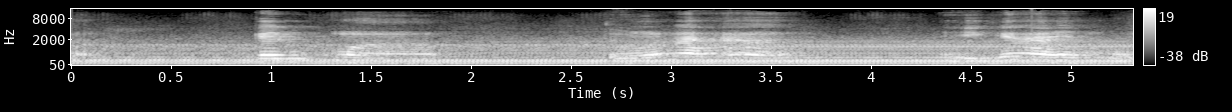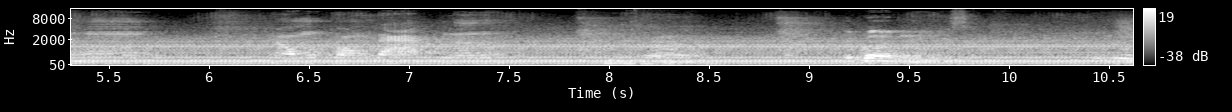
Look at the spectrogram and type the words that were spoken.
dạ cái lúc mà tụi nó ra thì cái hai em bụng không còn đạp nữa. À, lúc đó em nghĩ ừ.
